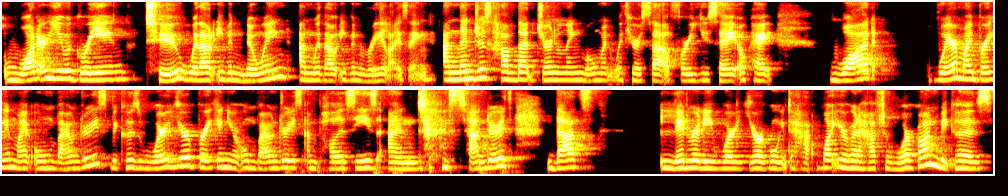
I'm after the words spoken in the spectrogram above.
what are you agreeing to without even knowing and without even realizing? And then just have that journaling moment with yourself where you say, okay, what where am I breaking my own boundaries? Because where you're breaking your own boundaries and policies and standards, that's literally where you're going to have what you're going to have to work on because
